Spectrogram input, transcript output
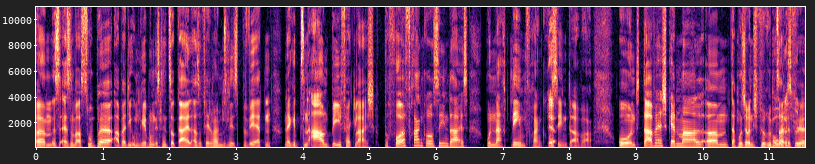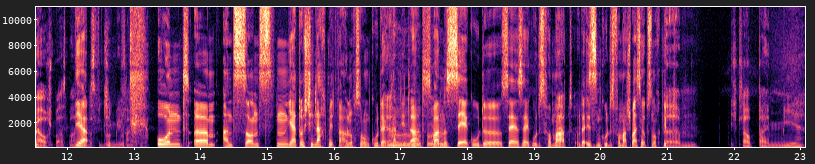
ähm, das Essen war super, aber die Umgebung ist nicht so geil, also auf jeden Fall müssen die es bewerten. Und da gibt es einen A- und B-Vergleich, bevor Frank Rosin da ist und nachdem Frank Ja. Rosin da war. Und da wäre ich gern mal, ähm, da muss ich aber nicht berühmt Oh, sein das dafür. würde mir auch Spaß machen. Ja. Das finde ich irgendwie funky. Und ähm, ansonsten, ja, durch die Nacht mit war auch noch so ein guter Ja. Kandidat. Es war Mhm. ein sehr gute, sehr, sehr gutes Format. Oder ist ein gutes Format. Ich weiß nicht, ob es noch gibt. Ähm, ich glaube, bei mir,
